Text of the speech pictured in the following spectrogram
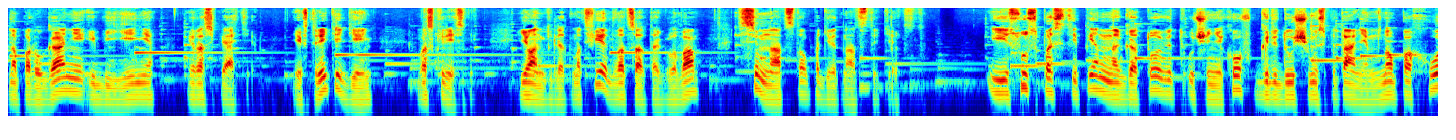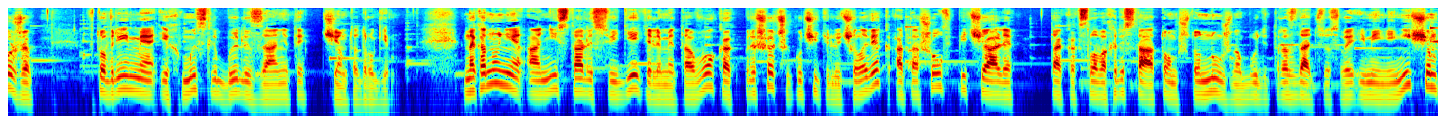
на поругание и биение и распятие. И в третий день воскреснет. Евангелие от Матфея, 20 глава, с 17 по 19 текст. Иисус постепенно готовит учеников к грядущим испытаниям, но, похоже, в то время их мысли были заняты чем-то другим – Накануне они стали свидетелями того, как пришедший к учителю человек отошел в печали, так как слова Христа о том, что нужно будет раздать все свое имение нищим,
